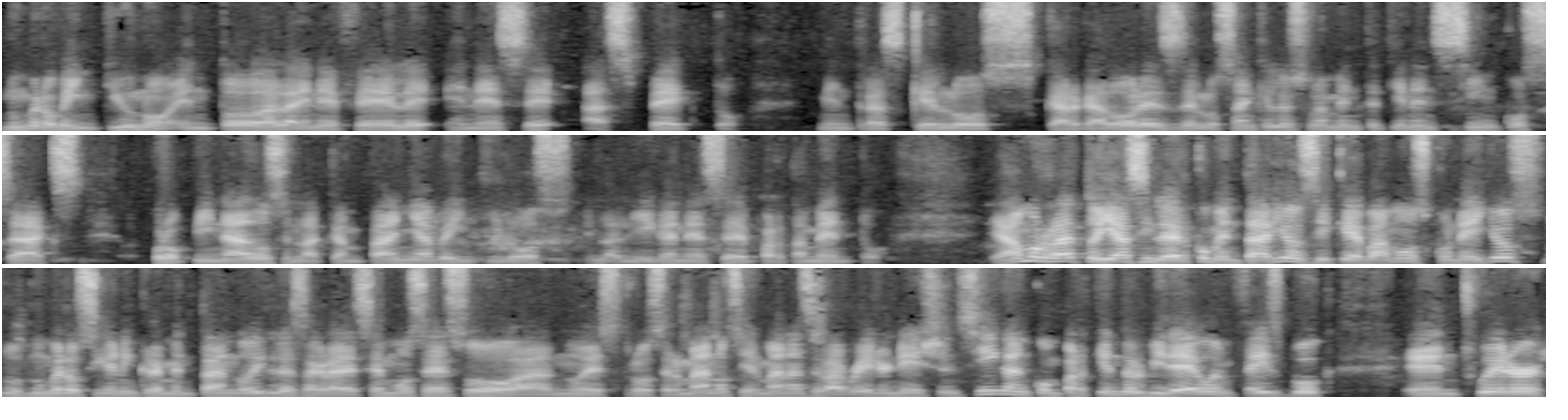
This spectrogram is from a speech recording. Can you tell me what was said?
número 21 en toda la NFL en ese aspecto, mientras que los cargadores de Los Ángeles solamente tienen 5 sacks propinados en la campaña, 22 en la liga en ese departamento. Llevamos rato ya sin leer comentarios, así que vamos con ellos. Los números siguen incrementando y les agradecemos eso a nuestros hermanos y hermanas de la Raider Nation. Sigan compartiendo el video en Facebook, en Twitter,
